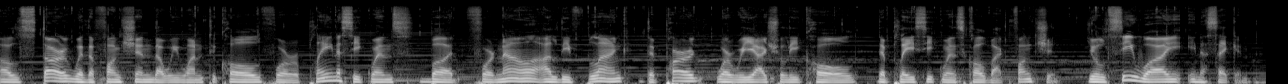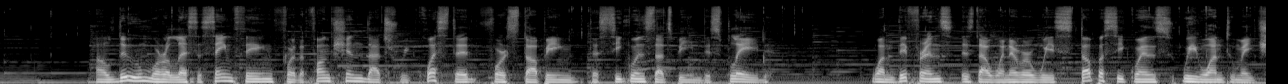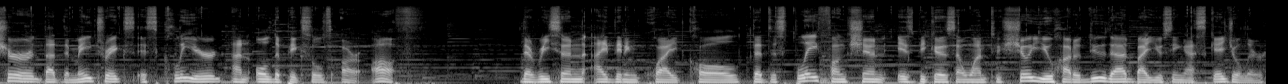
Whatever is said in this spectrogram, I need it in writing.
I'll start with a function that we want to call for playing a sequence, but for now I'll leave blank the part where we actually call the play sequence callback function. You'll see why in a second. I'll do more or less the same thing for the function that's requested for stopping the sequence that's being displayed. One difference is that whenever we stop a sequence, we want to make sure that the matrix is cleared and all the pixels are off. The reason I didn't quite call the display function is because I want to show you how to do that by using a scheduler.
